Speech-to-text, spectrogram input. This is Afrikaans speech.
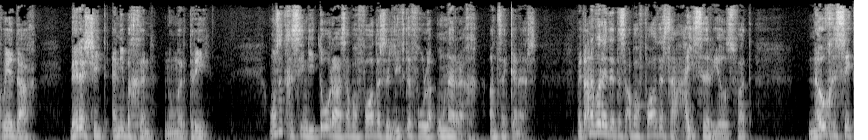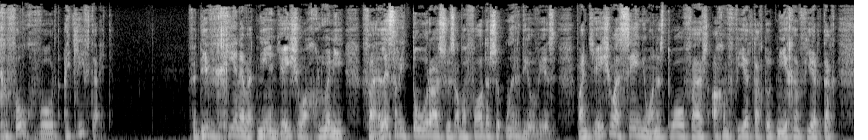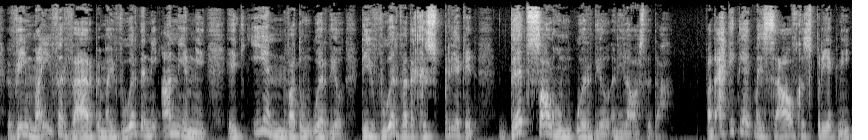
Goeiedag. Bereshit in die begin nommer 3. Ons het gesien die Torah is Abba Vader se liefdevolle onderrig aan sy kinders. Met ander woorde, dit is Abba Vader se huise reëls wat nou geset gevolg word uit liefde uit vir diegene wat nie in Yeshua glo nie, vir hulle sal die Torah soos Abba Vader se oordeel wees, want Yeshua sê in Johannes 12 vers 48 tot 49: Wie my verwerp en my woorde nie aanneem nie, het een wat hom oordeel, die woord wat ek gespreek het, dit sal hom oordeel in die laaste dag. Want ek het nie uit myself gespreek nie,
